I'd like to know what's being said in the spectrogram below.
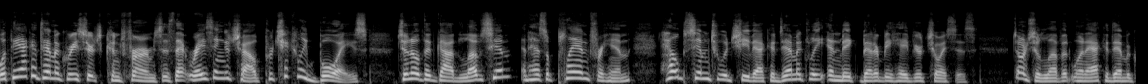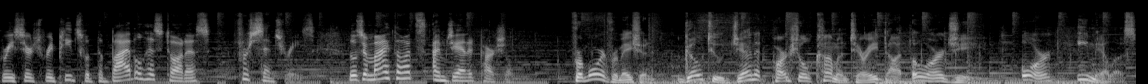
What the academic research confirms is that raising a child, particularly boys, to know that God loves him and has a plan for him helps him to achieve academically and make better behavior choices. Don't you love it when academic research repeats what the Bible has taught us for centuries? Those are my thoughts. I'm Janet Parshall. For more information, go to janetparshallcommentary.org or email us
